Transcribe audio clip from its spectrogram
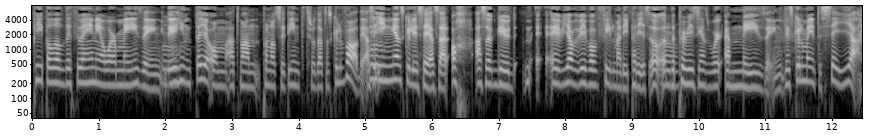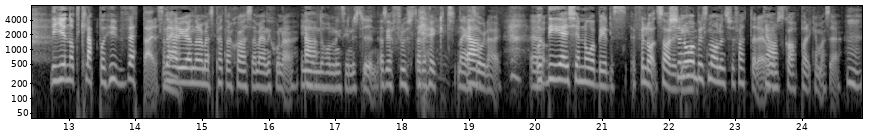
people of Lithuania were amazing. Mm. Det hintar ju om att man på något sätt inte trodde att de skulle vara det. Alltså Mm. ingen skulle ju säga så här, åh, alltså gud, eh, ja, vi var filmade i Paris och and the Parisians were amazing. Det skulle man ju inte säga. Det är ju något klapp på huvudet där. Det här är ju en av de mest pretentiösa människorna i Ja. underhållningsindustrin. Alltså jag frustade högt när jag Ja. såg det här. Eh, Och det är Tjernobyls, förlåt, sa du? Tjernobyls manusförfattare Ja. och skapare kan man säga. Mm.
